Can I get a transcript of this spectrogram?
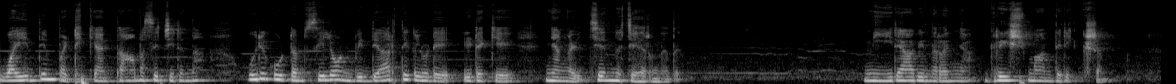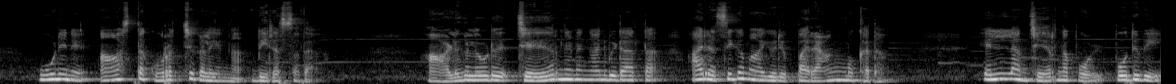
വൈദ്യം പഠിക്കാൻ താമസിച്ചിരുന്ന ഒരു കൂട്ടം സിലോൺ വിദ്യാർത്ഥികളുടെ ഇടയ്ക്ക് ഞങ്ങൾ ചെന്നു ചേർന്നത്. നീരാവി നിറഞ്ഞ ഗ്രീഷ്മാന്തരീക്ഷം ഊണിന് ആസ്ത കുറച്ചു കളയുന്ന വിരസത. ആളുകളോട് ചേർന്നിണങ്ങാൻ വിടാത്ത ആ രസികമായൊരു പരാങ്മുഖത. എല്ലാം ചേർന്നപ്പോൾ പൊതുവെ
